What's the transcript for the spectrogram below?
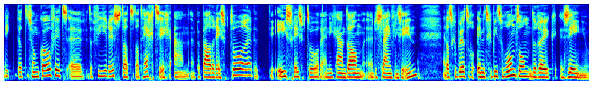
Die, dat, zo'n COVID-virus, uh, dat, dat hecht zich aan uh, bepaalde receptoren, de, de ACE-receptoren, en die gaan dan uh, de slijmvliezen in. En dat gebeurt in het gebied rondom de reukzenuw.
